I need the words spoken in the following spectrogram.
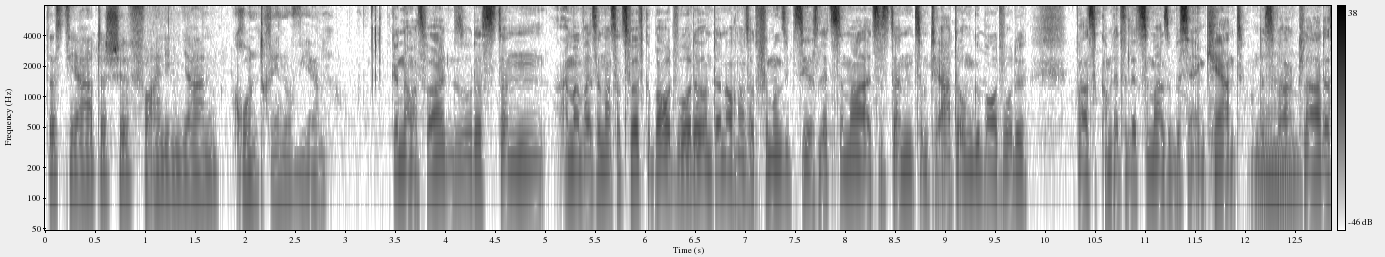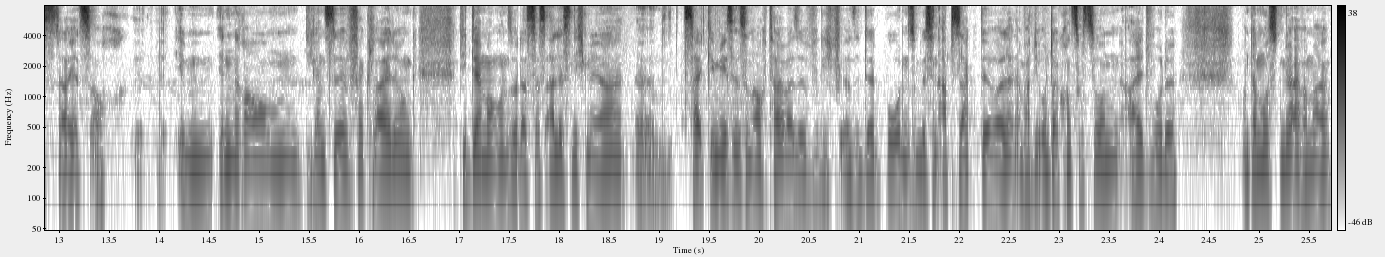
das Theaterschiff vor einigen Jahren grundrenovieren. Genau, es war halt so, dass dann einmal, weil es ja 1912 gebaut wurde und dann auch 1975 das letzte Mal, als es dann zum Theater umgebaut wurde, war es komplett das letzte Mal so ein bisschen entkernt. Und es mhm. war klar, dass da jetzt auch äh, im Innenraum die ganze Verkleidung, die Dämmung und so, dass das alles nicht mehr äh, zeitgemäß ist und auch teilweise wirklich, also der Boden so ein bisschen absackte, weil halt einfach die Unterkonstruktion alt wurde. Und da mussten wir einfach mal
